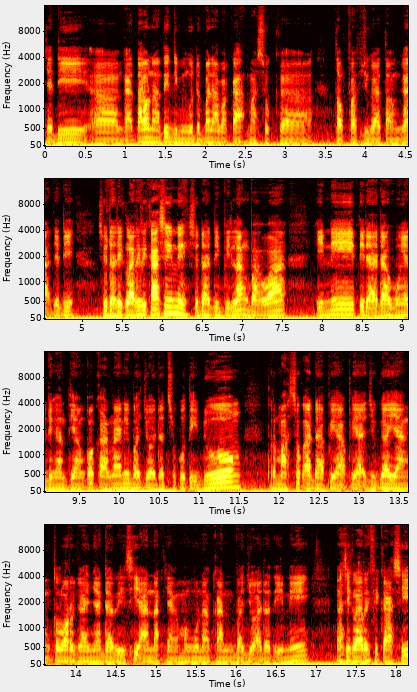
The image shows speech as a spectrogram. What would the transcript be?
jadi eh, nggak uh, tahu nanti di minggu depan apakah masuk ke top 5 juga atau enggak jadi sudah diklarifikasi nih sudah dibilang bahwa ini tidak ada hubungannya dengan Tiongkok karena ini baju adat suku Tidung termasuk ada pihak-pihak juga yang keluarganya dari si anak yang menggunakan baju adat ini ngasih klarifikasi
